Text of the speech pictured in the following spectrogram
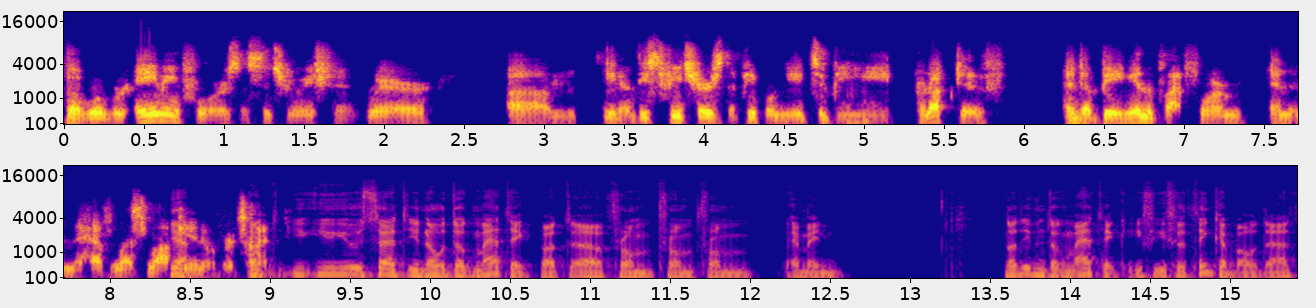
But what we're aiming for is a situation where, um, you know, these features that people need to be productive end up being in the platform, and then they have less lock in yeah, over time. You, you said you know dogmatic, but uh, from from from I mean, not even dogmatic. If if you think about that,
